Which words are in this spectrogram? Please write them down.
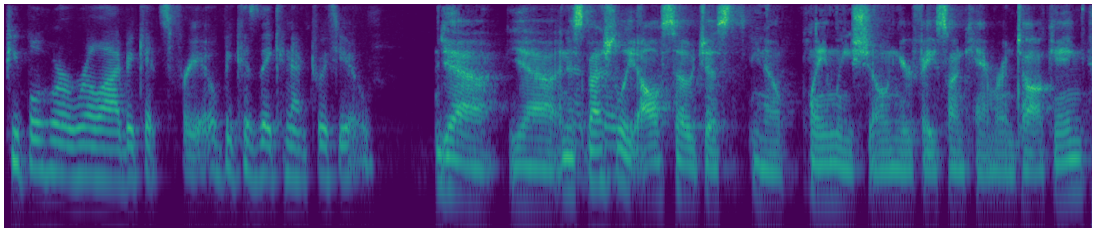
people who are real advocates for you because they connect with you. Yeah, yeah. And especially also just, you know, plainly showing your face on camera and talking.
